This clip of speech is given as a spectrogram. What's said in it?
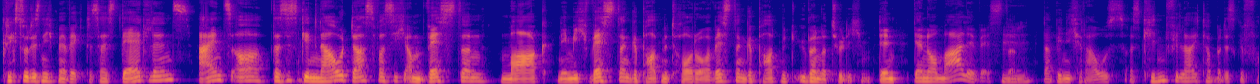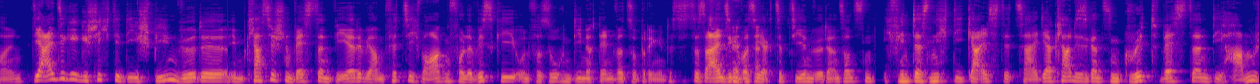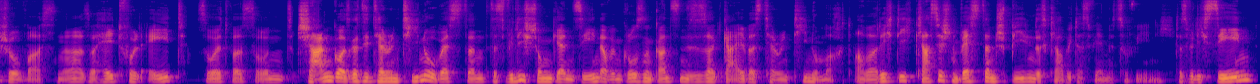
kriegst du das nicht mehr weg. Das heißt, Deadlands 1A, das ist genau das, was ich am Western mag. Nämlich Western gepaart mit Horror, Western gepaart mit Übernatürlichem. Denn der normale Western, da bin ich raus. Als Kind vielleicht hat mir das gefallen. Die einzige Geschichte, die ich spielen würde im klassischen Western wäre, wir haben 40 Wagen voller Whisky und versuchen, die nach Denver zu bringen. Das ist das Einzige, was ich akzeptieren würde. Ansonsten, ich finde das nicht die geilste Zeit. Ja klar, diese ganzen Grid-Western, die haben schon was. Ne? Also Hateful Eight, so etwas. Und Django, also die Tarantino-Western, das will ich schon gern sehen. Aber im Großen und Ganzen ist es halt geil, was Tarantino macht. Aber richtig klassischen Western spielen, das glaube ich, das wäre mir zu wenig. Das will ich sehen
